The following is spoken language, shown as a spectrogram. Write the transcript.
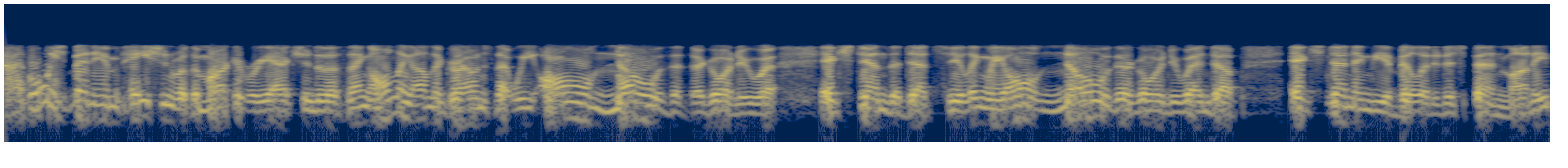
I've always been impatient with the market reaction to the thing, only on the grounds that we all know that they're going to uh, extend the debt ceiling. We all know they're going to end up extending the ability to spend money.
